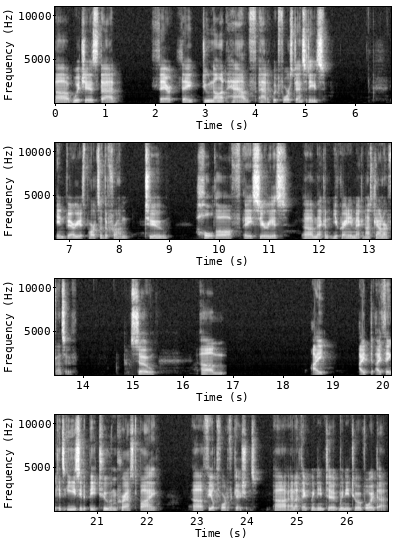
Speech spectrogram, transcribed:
uh, which is that they they do not have adequate force densities in various parts of the front to hold off a serious uh, mechan- Ukrainian mechanized counteroffensive. So, um, I, I, I think it's easy to be too impressed by uh, field fortifications, uh, and I think we need to we need to avoid that.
